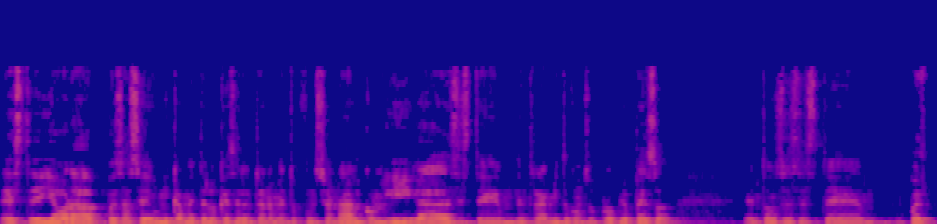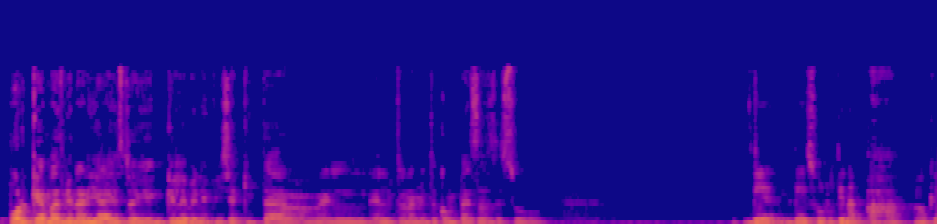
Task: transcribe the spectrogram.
Este, y ahora pues hace únicamente lo que es el entrenamiento funcional con ligas, este, entrenamiento con su propio peso. Entonces, este, pues, ¿por qué más bien haría esto y en qué le beneficia quitar el, entrenamiento con pesas de su... De, su rutina. Ajá. Ok,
